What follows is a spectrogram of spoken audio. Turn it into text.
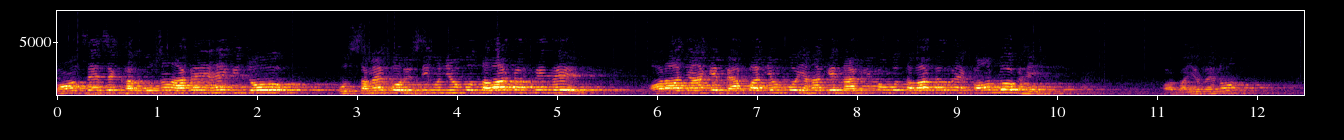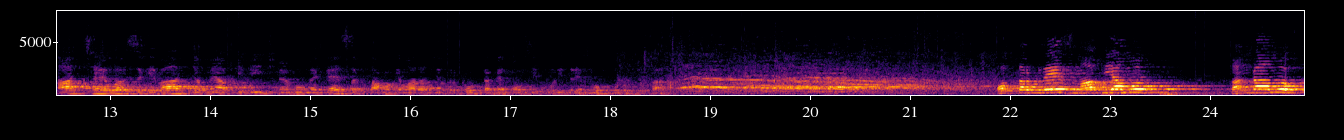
कौन से ऐसे खरदूषण आ गए हैं कि जो उस समय तो ऋषि मुनियों को तबाह करते थे और आज यहाँ के व्यापारियों को यहाँ के नागरिकों तबाह कर रहे हैं? कौन लोग हैं? और भाइयों बहनों आज छह वर्ष के बाद जब मैं आपके बीच में हूँ, मैं कह सकता हूँ कि हमारा चित्रकूट डकैतों से पूरी तरह मुक्त हो चुका है। उत्तर प्रदेश, माफिया मुक्त, दंगा मुक्त,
